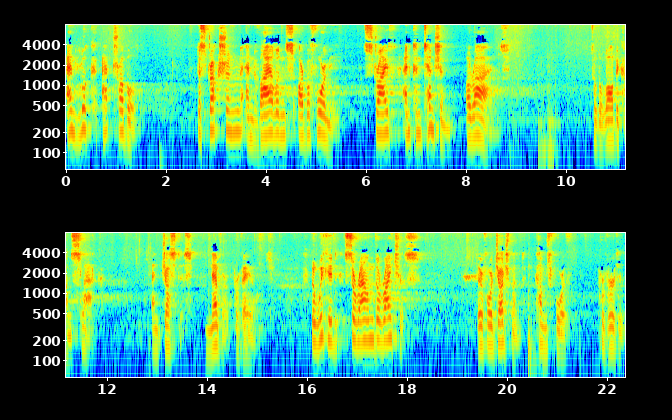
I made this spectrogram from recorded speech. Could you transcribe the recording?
and look at trouble? Destruction and violence are before me, strife and contention arise. So the law becomes slack, and justice never prevails. The wicked surround the righteous. Therefore, judgment comes forth perverted.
